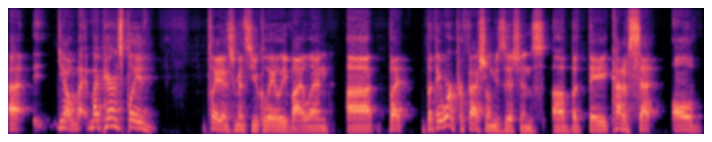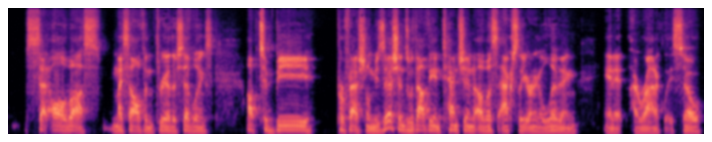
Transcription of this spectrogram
uh, you know, my, my, parents played played instruments, ukulele, violin, uh, but but they weren't professional musicians. Uh, but they kind of set all set all of us, myself and three other siblings, up to be professional musicians without the intention of us actually earning a living in it. Ironically, so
